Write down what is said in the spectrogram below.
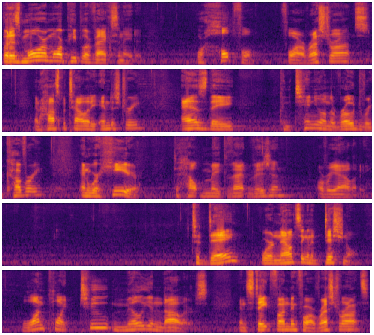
But as more and more people are vaccinated, we're hopeful for our restaurants and hospitality industry as they continue on the road to recovery and we're here to help make that vision a reality. Today, we're announcing an additional $1.2 million in state funding for our restaurants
